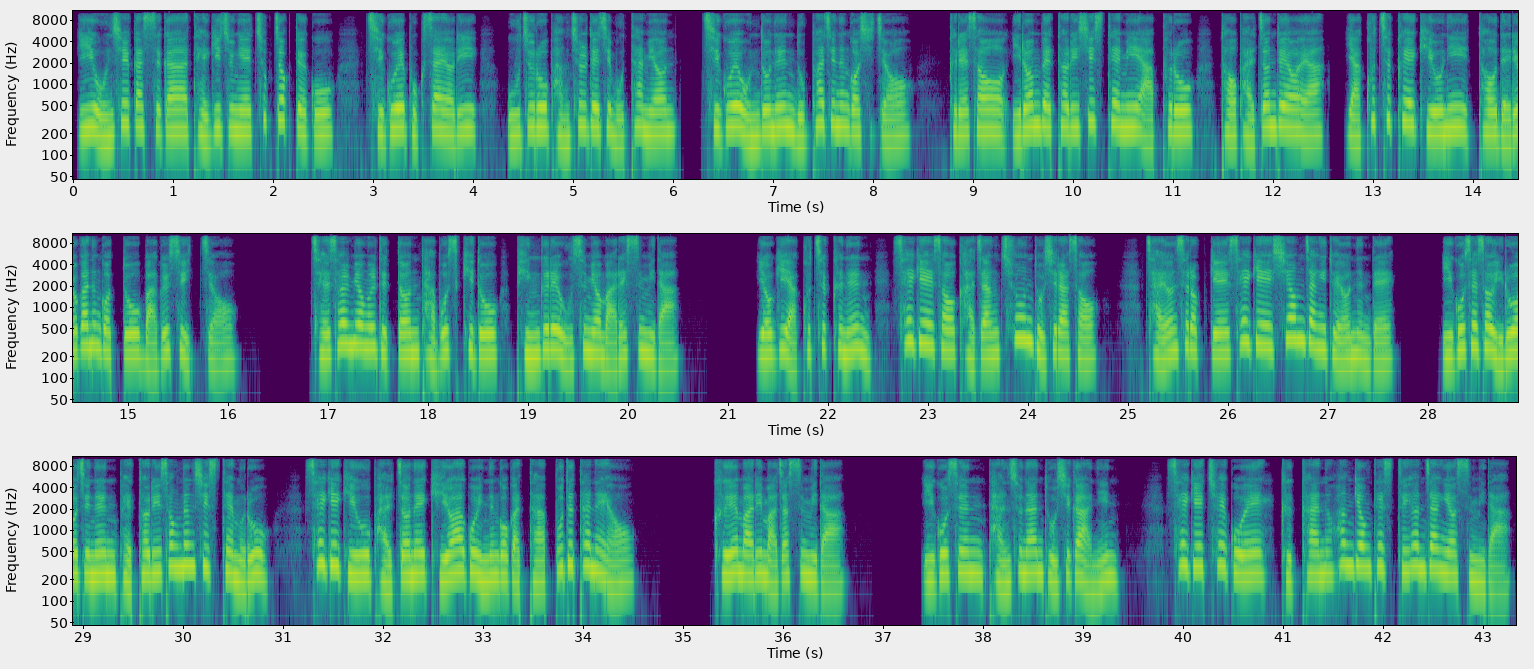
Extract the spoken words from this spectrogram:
이 온실가스가 대기 중에 축적되고 지구의 복사열이 우주로 방출되지 못하면 지구의 온도는 높아지는 것이죠. 그래서 이런 배터리 시스템이 앞으로 더 발전되어야 야쿠츠크의 기온이 더 내려가는 것도 막을 수 있죠. 제 설명을 듣던 다보스키도 빙그레 웃으며 말했습니다. 여기 야쿠츠크는 세계에서 가장 추운 도시라서 자연스럽게 세계의 시험장이 되었는데 이곳에서 이루어지는 배터리 성능 시스템으로 세계 기후 발전에 기여하고 있는 것 같아 뿌듯하네요. 그의 말이 맞았습니다. 이곳은 단순한 도시가 아닌 세계 최고의 극한 환경 테스트 현장이었습니다.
